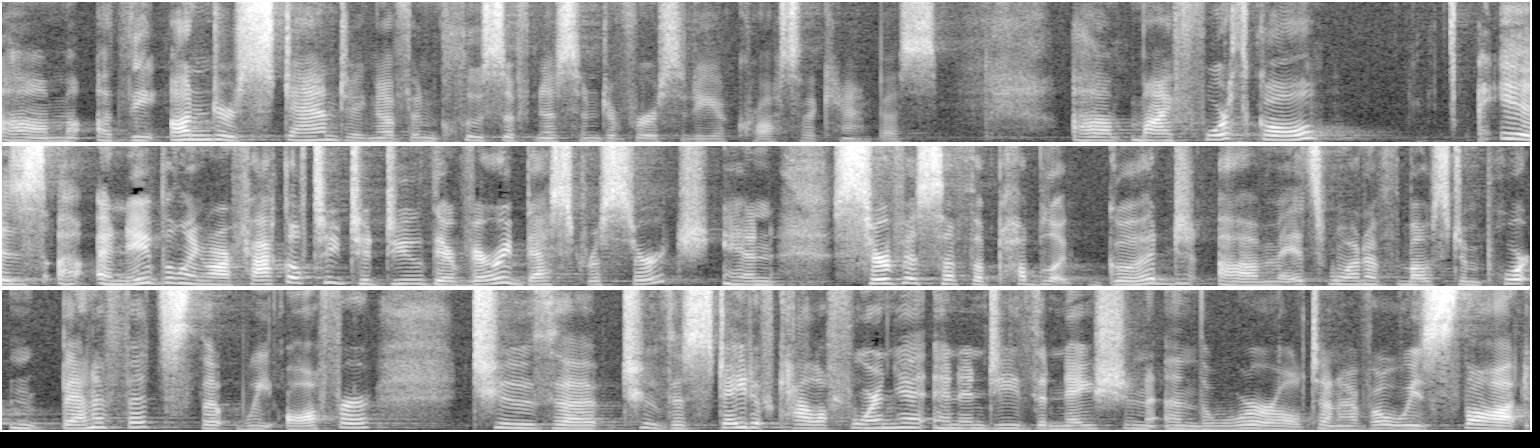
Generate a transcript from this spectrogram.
um, the understanding of inclusiveness and diversity across the campus. Uh, my fourth goal is uh, enabling our faculty to do their very best research in service of the public good. Um, it's one of the most important benefits that we offer to the, to the state of California and indeed the nation and the world. And I've always thought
